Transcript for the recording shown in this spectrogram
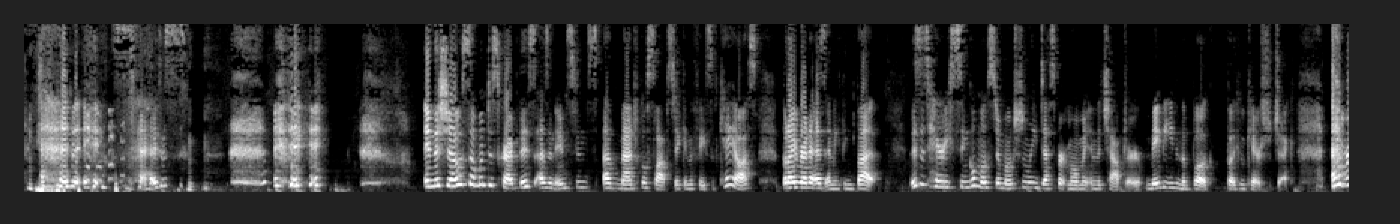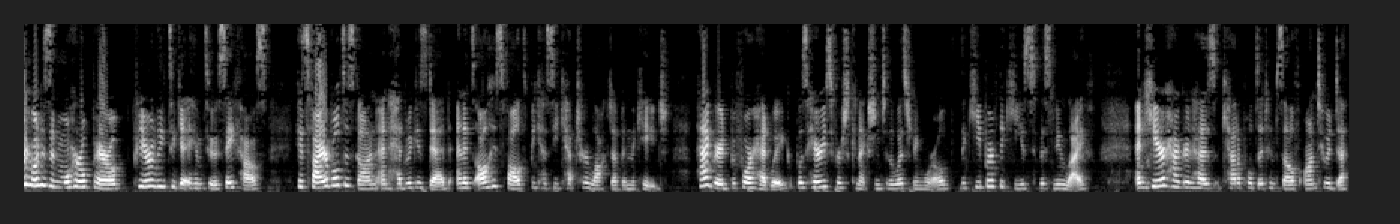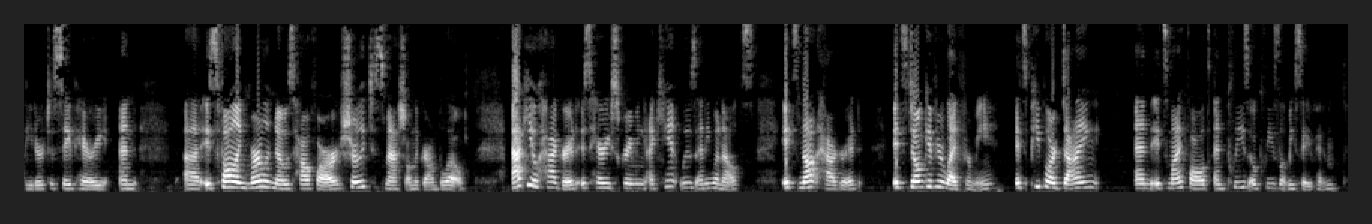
and it says. In the show, someone described this as an instance of magical slapstick in the face of chaos, but I read it as anything but. This is Harry's single most emotionally desperate moment in the chapter, maybe even the book, but who cares to check. Everyone is in mortal peril purely to get him to a safe house. His firebolt is gone, and Hedwig is dead, and it's all his fault because he kept her locked up in the cage. Hagrid, before Hedwig, was Harry's first connection to the wizarding world, the keeper of the keys to this new life. And here Hagrid has catapulted himself onto a Death Eater to save Harry, and uh, is falling Merlin knows how far, surely to smash on the ground below. Accio Hagrid is Harry screaming, I can't lose anyone else. It's not Hagrid. It's don't give your life for me. It's people are dying and it's my fault, and please, oh please let me save him.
